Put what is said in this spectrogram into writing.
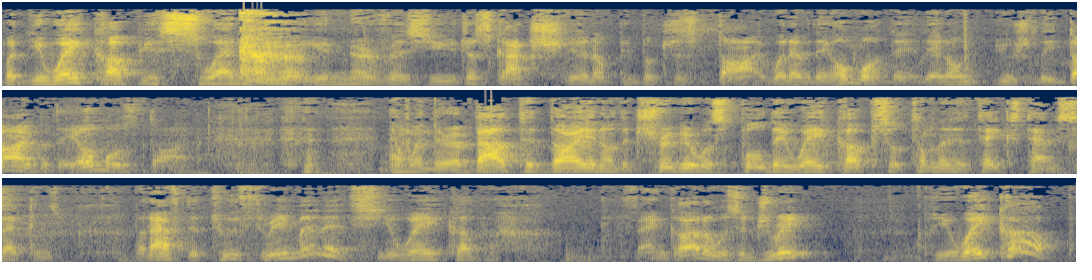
But you wake up, you're sweating, you're nervous, you just got, you know, people just die, whatever. They almost, they, they don't usually die, but they almost die. and when they're about to die, you know, the trigger was pulled, they wake up, so sometimes it takes 10 seconds. But after two, three minutes, you wake up. Thank God it was a dream. But you wake up.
